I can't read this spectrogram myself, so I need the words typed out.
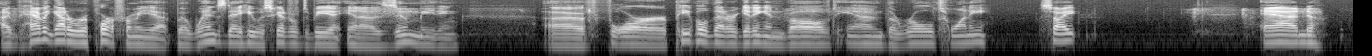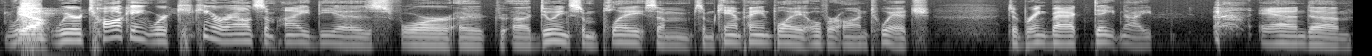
I haven't got a report from him yet, but Wednesday he was scheduled to be in a Zoom meeting uh, for people that are getting involved in the Roll Twenty site, and we're, Yeah. we're talking, we're kicking around some ideas for uh, uh, doing some play, some some campaign play over on Twitch to bring back date night, and um,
